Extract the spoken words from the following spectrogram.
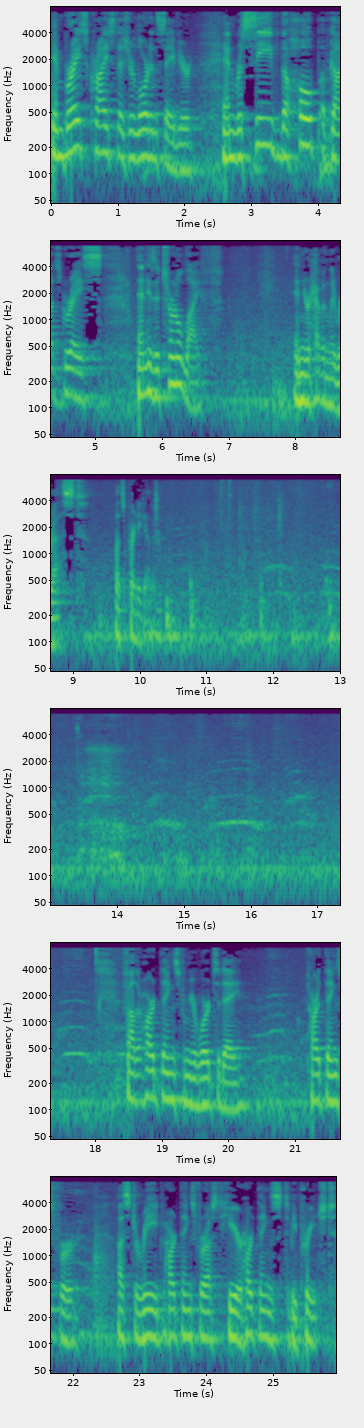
Embrace Christ as your Lord and Savior and receive the hope of God's grace and His eternal life in your heavenly rest. Let's pray together. Father, hard things from your word today, hard things for us to read, hard things for us to hear, hard things to be preached.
